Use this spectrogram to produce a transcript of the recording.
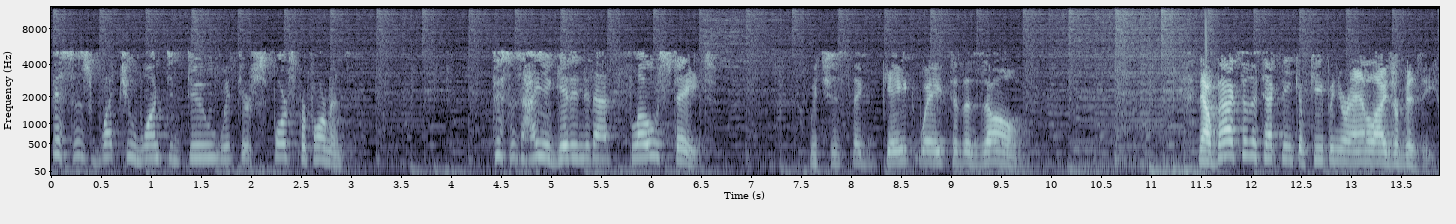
This is what you want to do with your sports performance. This is how you get into that flow state, which is the gateway to the zone. Now, back to the technique of keeping your analyzer busy.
